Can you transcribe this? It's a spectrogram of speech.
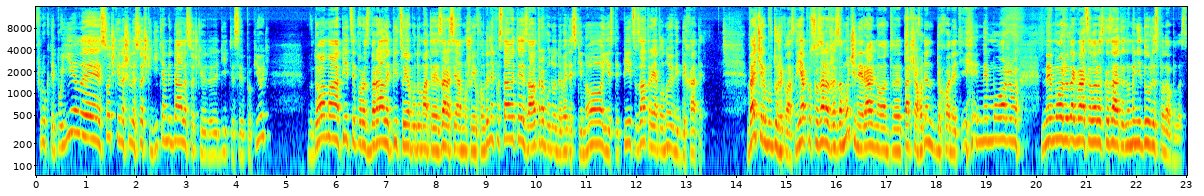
Фрукти поїли, сочки лишили, сочки дітям віддали, сочки е, діти собі поп'ють. Вдома піци порозбирали. Піцу я буду мати. Зараз я мушу її в холодильник поставити. Завтра буду дивитись кіно, їсти піцу. Завтра я планую віддихати. Вечір був дуже класний. Я просто зараз вже замучений, реально от, е, перша година доходить і не можу. Не можу так весело розказати, ну мені дуже сподобалось.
